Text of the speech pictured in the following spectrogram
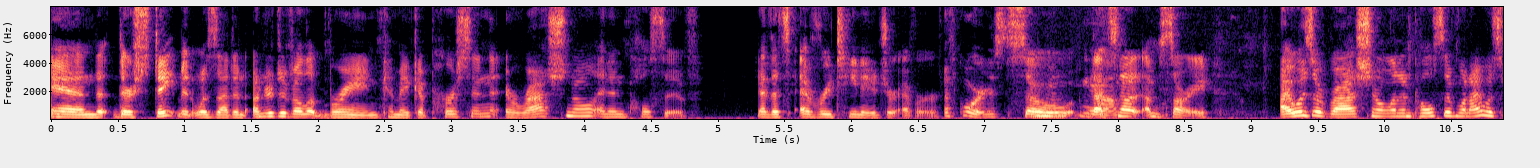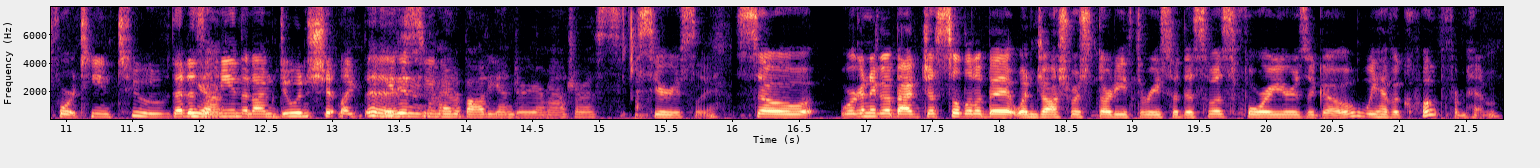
And their statement was that an underdeveloped brain can make a person irrational and impulsive. Yeah, that's every teenager ever. Of course. So Mhm, that's not. I'm sorry. I was irrational and impulsive when I was 14 too. That doesn't Yeah. mean that I'm doing shit like this. You didn't you hide know? a body under your mattress. Seriously. So we're gonna go back just a little bit when Josh was 33. So this was four years ago. We have a quote from him.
